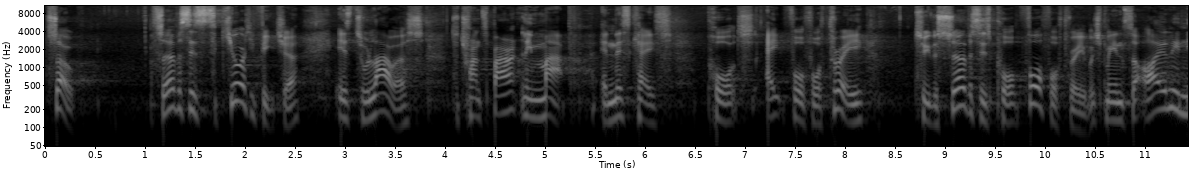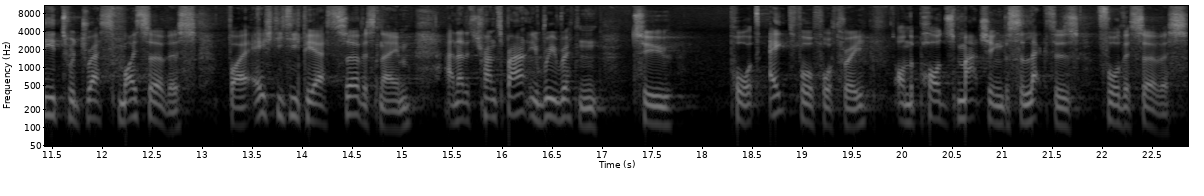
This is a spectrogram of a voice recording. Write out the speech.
So Services security feature is to allow us to transparently map, in this case, port 8443 to the services port 443, which means that I only need to address my service via HTTPS service name, and that is transparently rewritten to port 8443 on the pods matching the selectors for this service.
